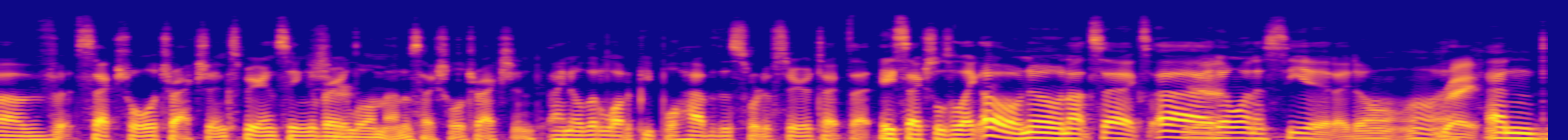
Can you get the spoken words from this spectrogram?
of sexual attraction, experiencing a very Sure. low amount of sexual attraction. I know that a lot of people have this sort of stereotype that asexuals are like, oh, no, not sex. Ah, I don't want to see it. I don't. uh." Right. And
